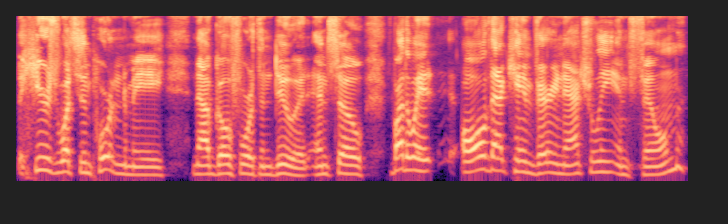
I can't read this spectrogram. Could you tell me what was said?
But here's what's important to me. Now go forth and do it. And so, by the way, all of that came very naturally in film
